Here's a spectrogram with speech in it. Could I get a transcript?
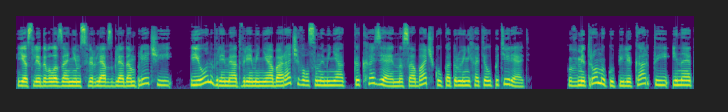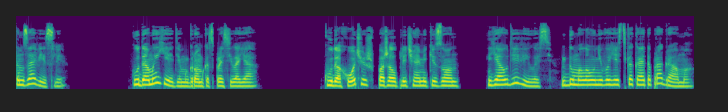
Я следовала за ним, сверля взглядом плечи, и он время от времени оборачивался на меня, как хозяин на собачку, которую не хотел потерять. В метро мы купили карты и на этом зависли. «Куда мы едем?» — громко спросила я. «Куда хочешь», — пожал плечами Кизон. Я удивилась. Думала, у него есть какая-то программа.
